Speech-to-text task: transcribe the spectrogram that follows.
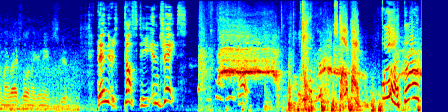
and my rifle and my grenades. Yeah. Then there's Dusty and Jace. Stop it! Fuck, dude!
